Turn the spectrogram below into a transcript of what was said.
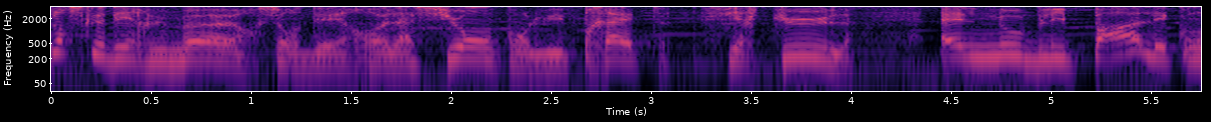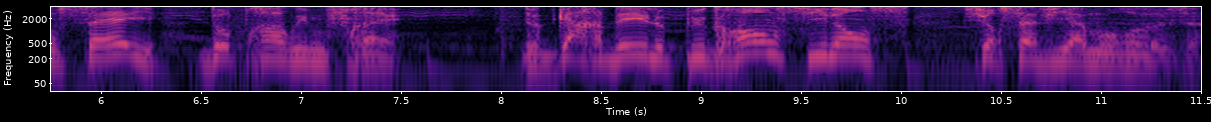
Lorsque des rumeurs sur des relations qu'on lui prête circulent, elle n'oublie pas les conseils d'Oprah Winfrey, de garder le plus grand silence sur sa vie amoureuse.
